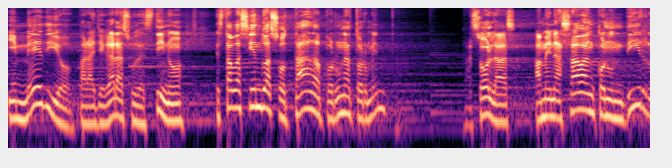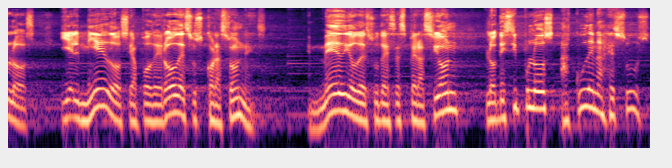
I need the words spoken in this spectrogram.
y medio para llegar a su destino, estaba siendo azotada por una tormenta. Las olas amenazaban con hundirlos y el miedo se apoderó de sus corazones. En medio de su desesperación, los discípulos acuden a Jesús,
